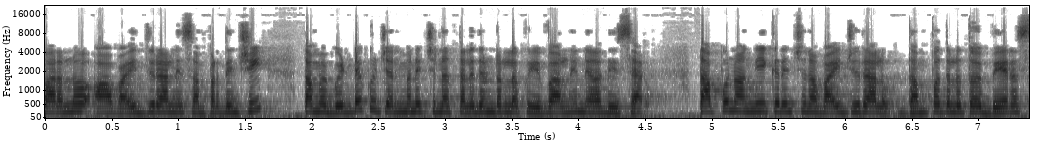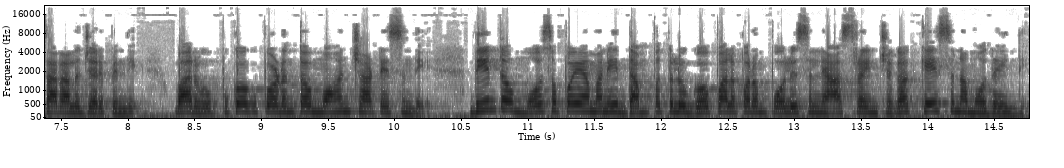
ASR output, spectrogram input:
వారంలో ఆ వైద్యురాల్ని సంప్రదించి తమ బిడ్డకు జన్మనిచ్చిన తల్లిదండ్రులకు ఇవ్వాలని నిలదీశారు. తప్పును అంగీకరించిన వైద్యురాలు దంపతులతో బేరసారాలు జరిపింది. వారు ఒప్పుకోకపోవడంతో మొహం చాటేసింది. దీంతో మోసపోయామని దంపతులు గోపాలపురం పోలీసుల్ని ఆశ్రయించగా కేసు నమోదైంది.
